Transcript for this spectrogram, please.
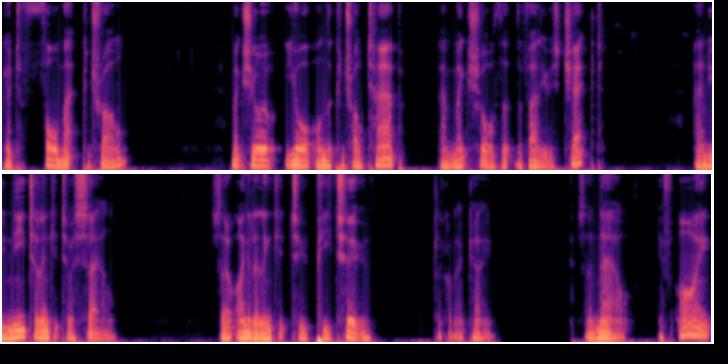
go to format control. Make sure you're on the control tab and make sure that the value is checked. And you need to link it to a cell. So I'm going to link it to P2. Click on OK. So now if I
